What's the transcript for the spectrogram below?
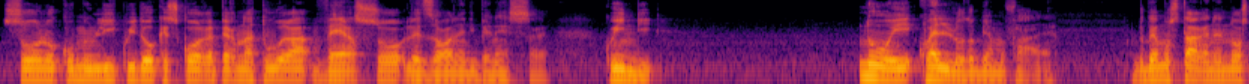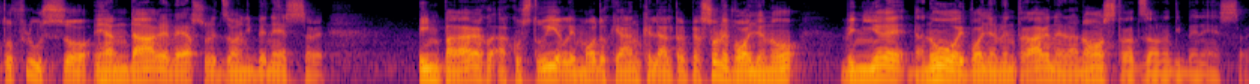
sono come un liquido che scorre per natura verso le zone di benessere. Quindi noi quello dobbiamo fare. Dobbiamo stare nel nostro flusso e andare verso le zone di benessere e imparare a costruirle in modo che anche le altre persone vogliano venire da noi, vogliono entrare nella nostra zona di benessere.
